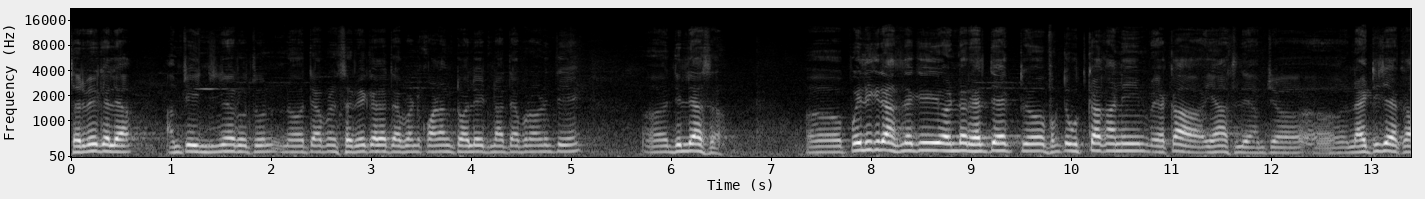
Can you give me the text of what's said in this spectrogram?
सर्वे केल्या. आमचे इंजिनियर वचून त्या प्रमाणे सर्वे केल्या. त्या प्रमाणे कोणाक टॉयलेट ना त्या प्रमाणे ते दिल्ले आसा. पयलीं कितें आसलें की अंडर हेल्थ एक्ट फक्त उदकाक आनी हेका हें आसलें आमच्या लायटीच्या हेका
